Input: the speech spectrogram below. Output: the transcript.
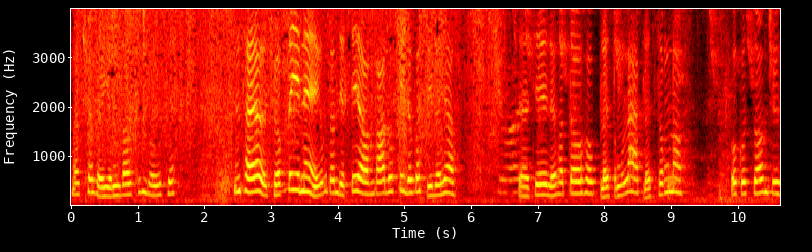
ra chưa lợi dùng đâu chúng rồi chứ nhưng thấy ở chỗ tí này cũng tao điệt tí không có đốt tí đâu có gì đấy không chờ chị lấy hết tao hết lấy tống lạp lấy chống nó ô cô chống chứ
